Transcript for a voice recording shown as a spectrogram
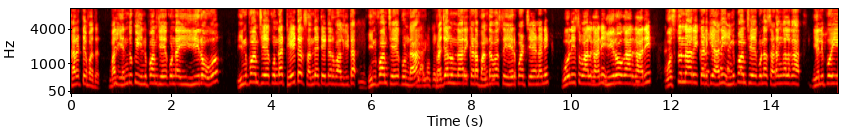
కరెక్టే బ్రదర్ మళ్ళీ ఎందుకు ఇన్ఫార్మ్ చేయకుండా ఈ హీరో ఇన్ఫార్మ్ చేయకుండా థియేటర్ సందే థియేటర్ వాళ్ళ గిట ఇన్ఫార్మ్ చేయకుండా ప్రజలు ఉన్నారు ఇక్కడ బందోబస్తు ఏర్పాటు చేయండి అని పోలీసు వాళ్ళు గాని హీరో గారు గాని వస్తున్నారు ఇక్కడికి అని ఇన్ఫార్మ్ చేయకుండా సడన్గా వెళ్ళిపోయి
